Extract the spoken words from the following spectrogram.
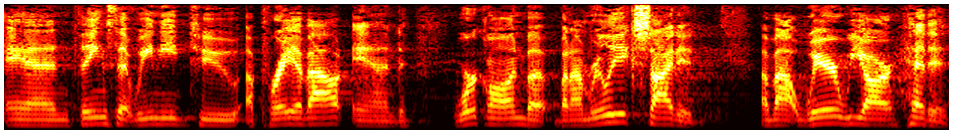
and things that we need to uh, pray about and work on, but but I'm really excited about where we are headed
